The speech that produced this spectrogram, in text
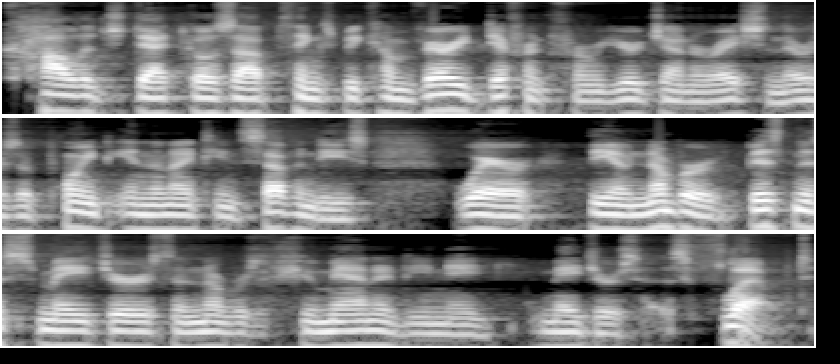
College debt goes up, things become very different from your generation. There was a point in the 1970s where the number of business majors and numbers of humanity majors has flipped.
